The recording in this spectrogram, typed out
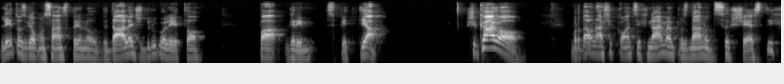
Letos ga bom sam spremljal, daleč, drugo leto pa grem spet tja. Chicago, morda v naših koncih najmanj znan od vseh šestih,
